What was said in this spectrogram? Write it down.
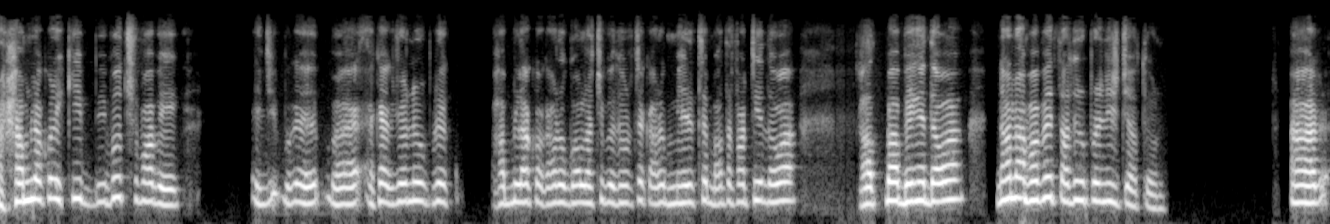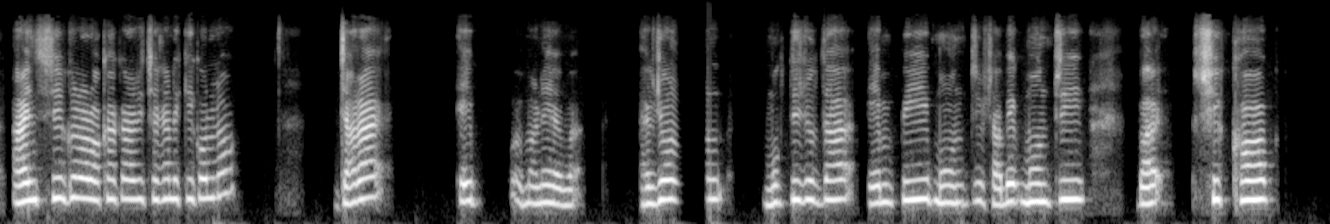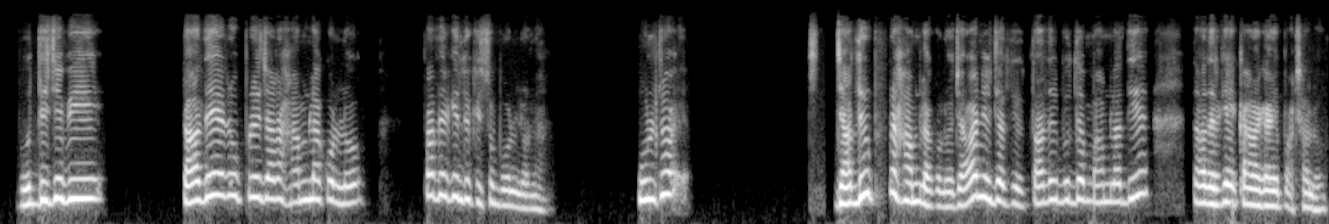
হামলা করে কি যে, আহ, এক একজনের উপরে হামলা কারও গলা চিপে ধরছে কারও মেরেছে মাথা ফাটিয়ে দেওয়া হাত পা ভেঙে দেওয়া নানাভাবে তাদের উপরে নির্যাতন। আর আইন শৃঙ্খলা রক্ষাকারী সেখানে কি করল? যারা এই মানে একজন মুক্তিযোদ্ধা, এমপি, মন্ত্রী, সাবেক মন্ত্রী বা শিক্ষক, বুদ্ধিজীবী, তাদের উপরে যারা হামলা করল, তাদের কিন্তু কিছু বলল না। উল্টো যাদের উপরে হামলা করল, যারা নির্যাতিত, তাদের বিরুদ্ধে মামলা দিয়ে তাদেরকে কারাগারে পাঠালো।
